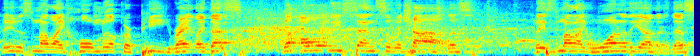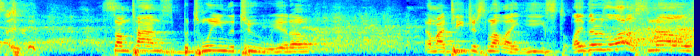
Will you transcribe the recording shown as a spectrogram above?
they either smell like whole milk or pee, right? Like that's the only sense of a child. That's, they smell like one or the other. That's sometimes between the two, you know? And my teacher smelled like yeast. Like there was a lot of smells,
